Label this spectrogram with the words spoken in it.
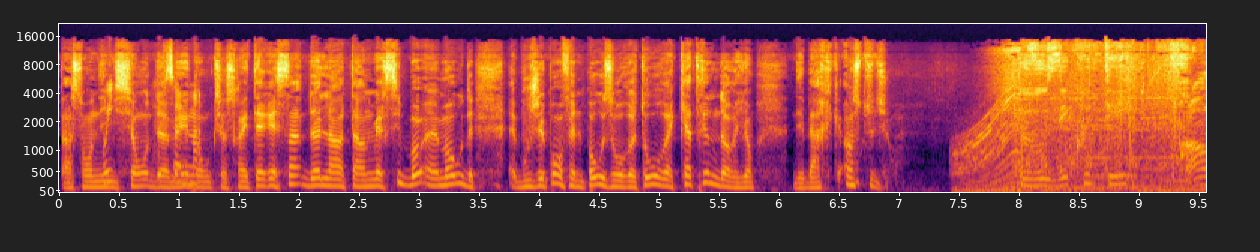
dans son émission demain, donc ce sera intéressant de l'entendre. Merci euh, Maude. Bougez pas, on fait une pause au retour. Catherine Dorion débarque en studio. Vous écoutez Franchement.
